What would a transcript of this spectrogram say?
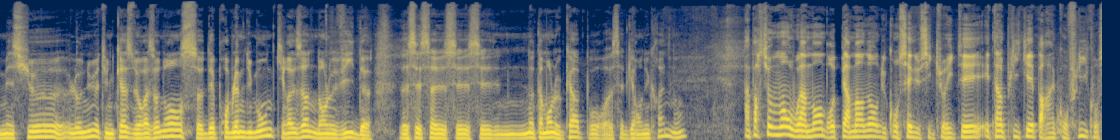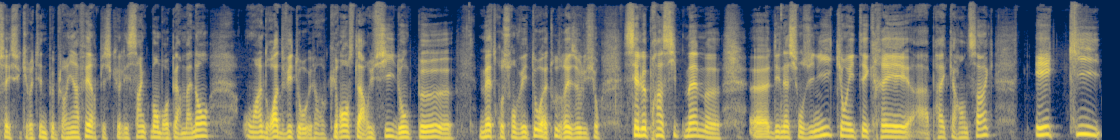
messieurs, l'ONU est une caisse de résonance des problèmes du monde qui résonnent dans le vide. C'est notamment le cas pour cette guerre en Ukraine, non? À partir du moment où un membre permanent du Conseil de sécurité est impliqué par un conflit, le Conseil de sécurité ne peut plus rien faire puisque les cinq membres permanents ont un droit de veto. en l'occurrence, la Russie donc peut euh, mettre son veto à toute résolution. C'est le principe même euh, euh, des Nations Unies qui ont été créées après 1945 et qui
